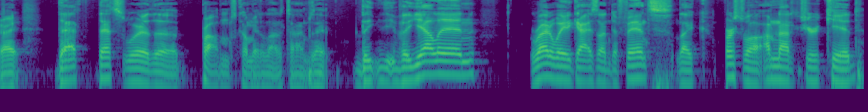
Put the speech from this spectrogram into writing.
right? That that's where the problems come in a lot of times. That the the yelling right away, guys on defense. Like first of all, I'm not your kid.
